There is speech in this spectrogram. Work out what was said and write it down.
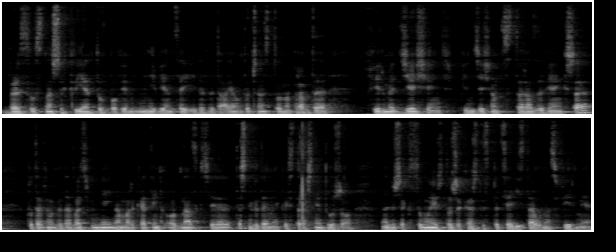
versus naszych klientów, bo wiem mniej więcej ile wydają, to często naprawdę firmy 10, 50, 100 razy większe potrafią wydawać mniej na marketing od nas, gdzie też nie wydajemy jakoś strasznie dużo. No wiesz, jak sumujesz to, że każdy specjalista u nas w firmie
